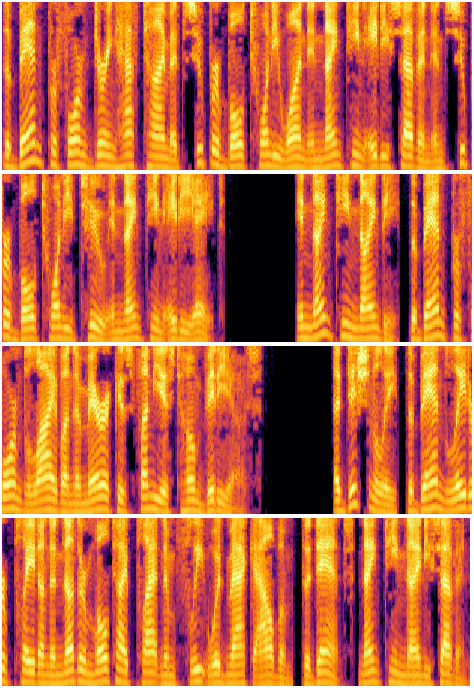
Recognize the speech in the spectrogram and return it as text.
The band performed during halftime at Super Bowl 21 in 1987 and Super Bowl 22 in 1988. In 1990, the band performed live on America's Funniest Home Videos. Additionally, the band later played on another multi-platinum Fleetwood Mac album, The Dance 1997.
